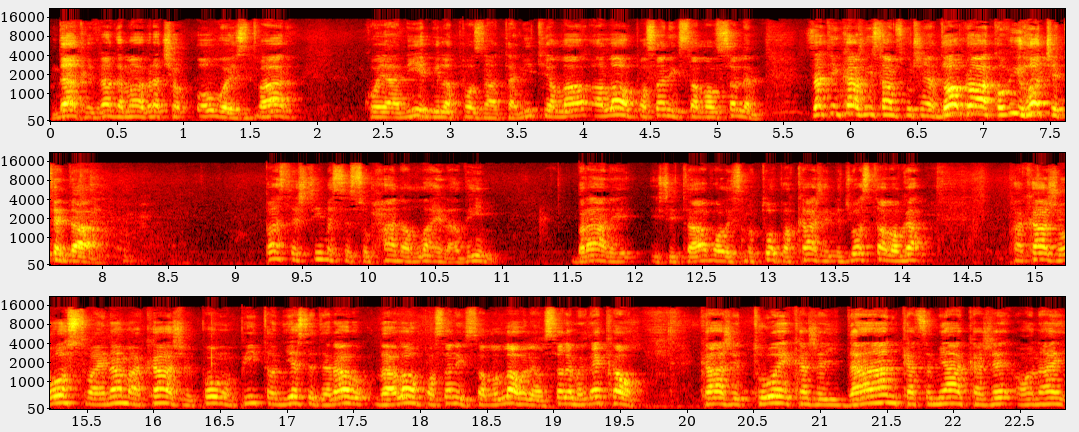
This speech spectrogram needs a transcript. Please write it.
Dakle, draga moja braća, ovo je stvar koja nije bila poznata, niti Allah, Allah poslanik sallallahu sallam. Zatim kaže islamsko učenja, dobro, ako vi hoćete da, pa ste štime se, subhanallah il adim, brani i čitavali smo to, pa kaže, među ostaloga, pa kaže, osvaj nama, kaže, po ovom pitanju, jeste da Allah poslanik sallallahu sallam rekao, kaže, to je, kaže, dan kad sam ja, kaže, onaj,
